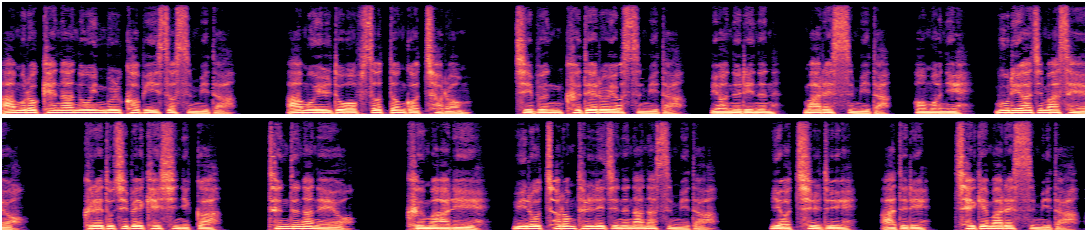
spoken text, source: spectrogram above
아무렇게나 놓인 물컵이 있었습니다. 아무 일도 없었던 것처럼 집은 그대로였습니다. 며느리는 말했습니다. 어머니, 무리하지 마세요. 그래도 집에 계시니까 든든하네요. 그 말이 위로처럼 들리지는 않았습니다. 며칠 뒤 아들이 제게 말했습니다.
